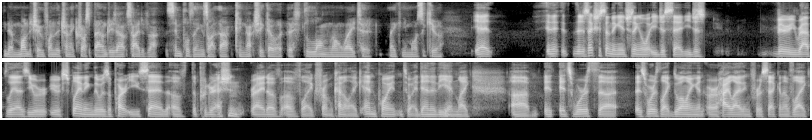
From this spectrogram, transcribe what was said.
you know monitoring when they're trying to cross boundaries outside of that. Simple things like that can actually go a long, long way to making you more secure. Yeah, it, there's actually something interesting in what you just said. You just very rapidly as you were you were explaining, there was a part you said of the progression, mm. right? Of of like from kind of like endpoint into identity, yeah. and like um, it, it's worth uh, it's worth like dwelling and or highlighting for a second of like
